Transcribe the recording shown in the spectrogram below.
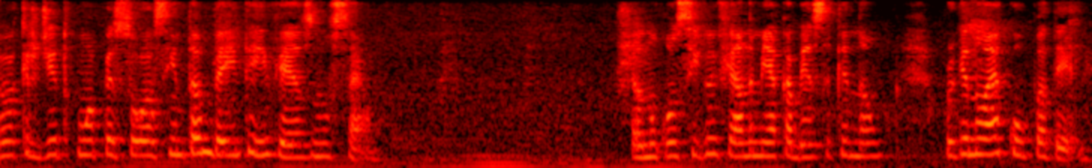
eu acredito que uma pessoa assim também tem vez no céu. Eu não consigo enfiar na minha cabeça que não, porque não é culpa dele.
